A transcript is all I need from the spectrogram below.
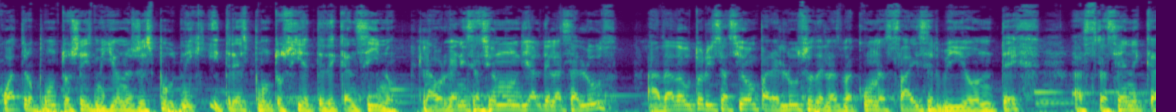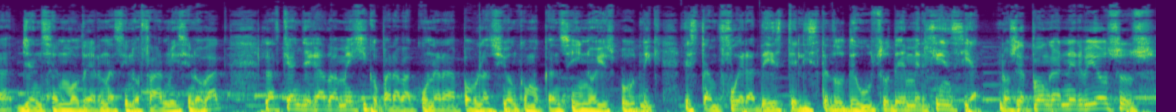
4.6 millones de Sputnik y 3.7 de Cancino. La Organización Mundial de la Salud ha dado autorización para el uso de las vacunas Pfizer BioNTech, AstraZeneca, Jensen Moderna, Sinopharm y Sinovac. Las que han llegado a México para vacunar a la población como Cancino y Sputnik están fuera de este listado de uso de emergencia. No se pongan nerviosos.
